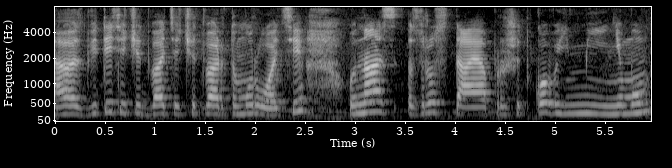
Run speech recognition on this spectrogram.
Е, з 2024 році у нас зростає прожитковий мінімум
